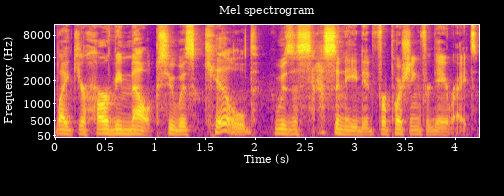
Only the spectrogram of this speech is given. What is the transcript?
like your Harvey Milks, who was killed, who was assassinated for pushing for gay rights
